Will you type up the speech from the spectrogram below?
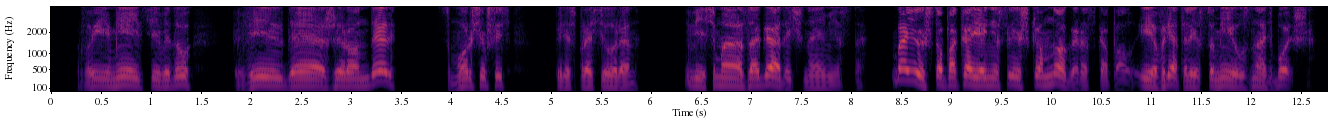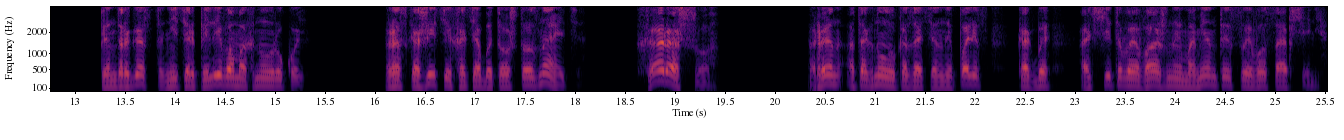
— Вы имеете в виду Виль де Жирондель? — сморщившись, переспросил Рен. Весьма загадочное место. Боюсь, что пока я не слишком много раскопал, и вряд ли сумею узнать больше. Пендергаст нетерпеливо махнул рукой. Расскажите хотя бы то, что знаете. Хорошо. Рен отогнул указательный палец, как бы отсчитывая важные моменты своего сообщения.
